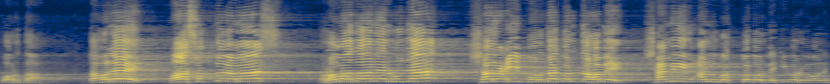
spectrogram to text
পর্দা। তাহলে পাঁচ নামাজ, রমাদানের রোজা সারাই পর্দা করতে হবে। স্বামীর আনুগত্য করবে, কি করবে বলেন?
